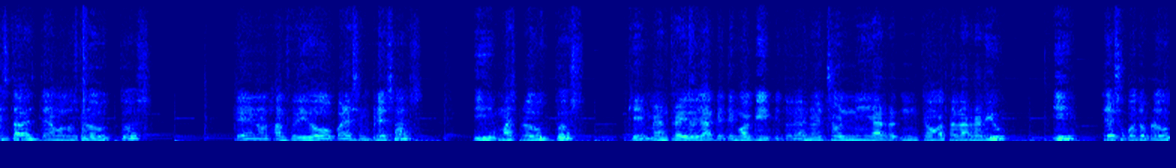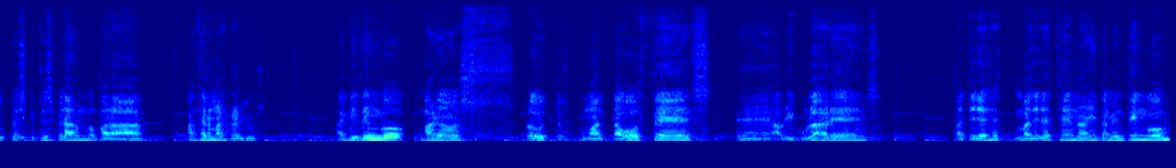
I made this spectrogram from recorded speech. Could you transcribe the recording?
Esta vez tenemos dos productos que nos han cedido varias empresas y más productos que me han traído ya, que tengo aquí, que todavía no he hecho ni, tengo que hacer la review y tres o cuatro productos que estoy esperando para hacer más reviews. Aquí tengo varios productos como altavoces, eh, auriculares, baterías, batería externa ahí también tengo.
